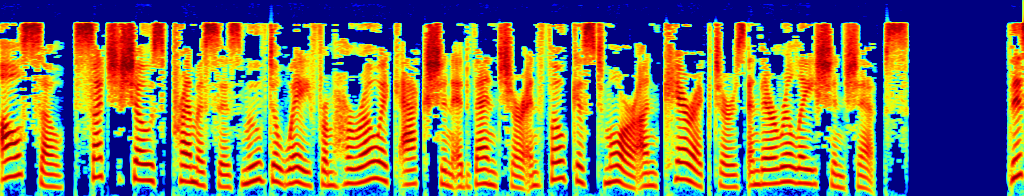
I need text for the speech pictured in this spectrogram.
Also, such shows' premises moved away from heroic action-adventure and focused more on characters and their relationships. This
